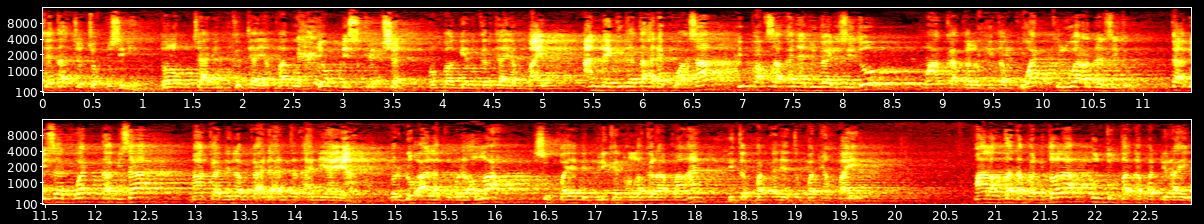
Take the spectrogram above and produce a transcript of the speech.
Saya tak cocok di sini. Tolong cari kerja yang bagus, job description, pembagian kerja yang baik." Andai kita tak ada kuasa, dipaksakannya juga di situ, maka kalau kita kuat keluar dari situ tak bisa kuat, tak bisa maka dalam keadaan teraniaya berdoalah kepada Allah supaya diberikan Allah kelapangan ditempatkannya tempat yang baik. Malam tak dapat ditolak untuk tak dapat diraih.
